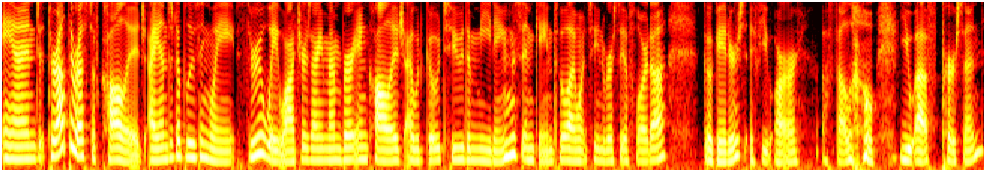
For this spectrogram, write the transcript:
And throughout the rest of college, I ended up losing weight through Weight Watchers. I remember in college, I would go to the meetings in Gainesville. I went to University of Florida. Go Gators if you are a fellow UF person.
